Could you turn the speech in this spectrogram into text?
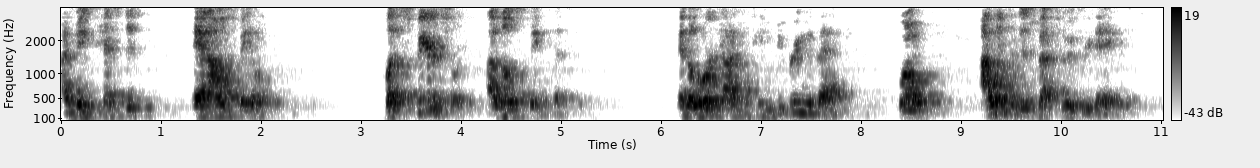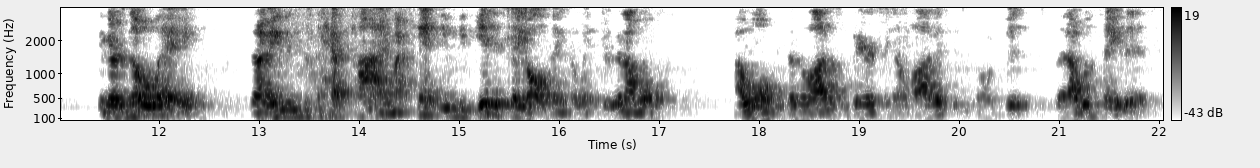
I was being tested and I was failing. But spiritually, I was also being tested. And the Lord God continued to bring me back. Well, I went through this about two or three days. And there's no way that I'm even going to have time. I can't even begin to tell you all the things I went through, and I won't. I won't because a lot of it's embarrassing and a lot of it is no one's business. But I will tell you this.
